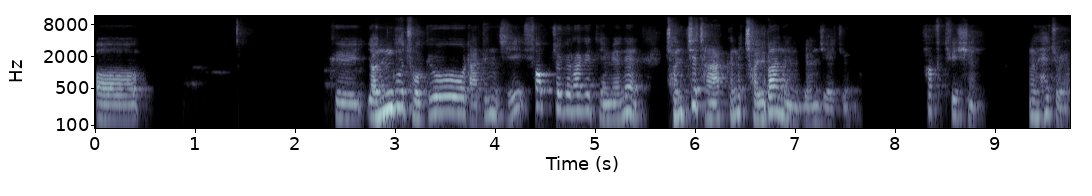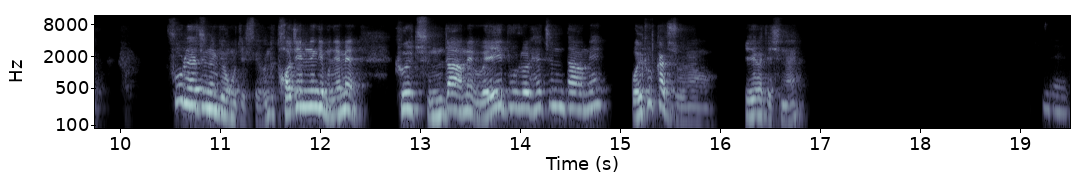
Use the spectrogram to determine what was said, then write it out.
어, 그 연구 조교라든지 수업 조교를 하게 되면은 전체 장학금의 절반을 면제해줘요. half tuition을 해줘요. full 해주는 경우도 있어요. 근데 더 재밌는 게 뭐냐면 그걸 준 다음에 waive를 해준 다음에 월급까지 줘요. 이해가 되시나요? 네네.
